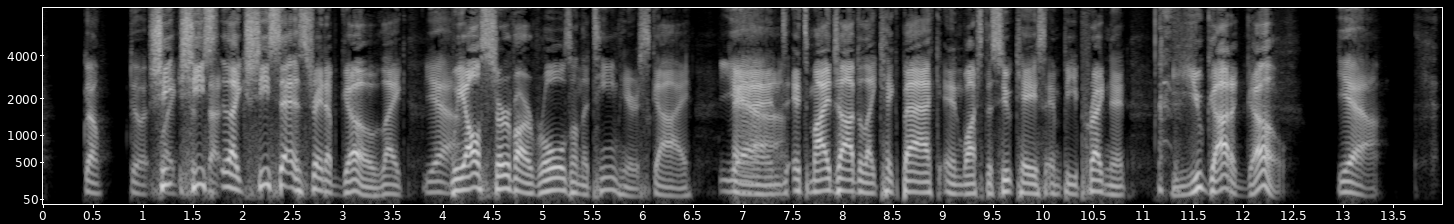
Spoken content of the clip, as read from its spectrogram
do it. She Like, she that- like she says straight up go like yeah, we all serve our roles on the team here, Sky. yeah. And it's my job to like kick back and watch the suitcase and be pregnant. you gotta go. Yeah.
